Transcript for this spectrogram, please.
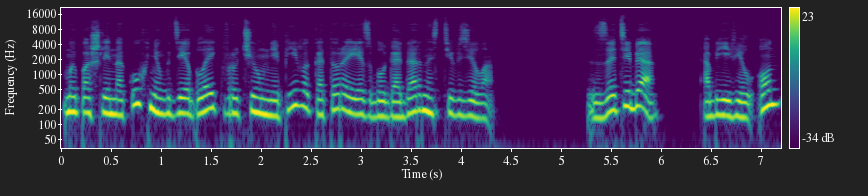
мы пошли на кухню, где Блейк вручил мне пиво, которое я с благодарностью взяла. «За тебя!» — объявил он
